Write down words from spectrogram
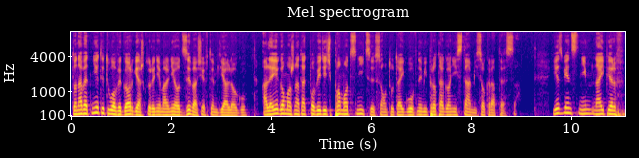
To nawet nie tytułowy Gorgiasz, który niemal nie odzywa się w tym dialogu, ale jego, można tak powiedzieć, pomocnicy są tutaj głównymi protagonistami Sokratesa. Jest więc nim najpierw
